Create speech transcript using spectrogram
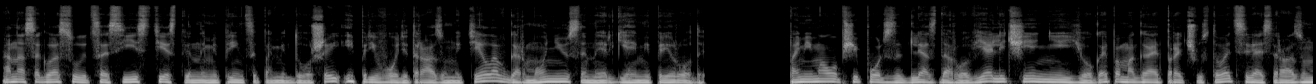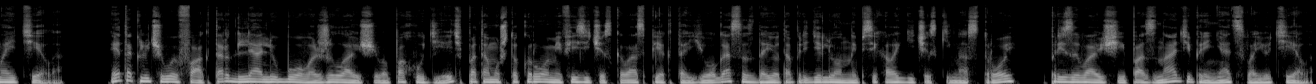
Она согласуется с естественными принципами доши и приводит разум и тело в гармонию с энергиями природы. Помимо общей пользы для здоровья, лечение йогой помогает прочувствовать связь разума и тела. Это ключевой фактор для любого желающего похудеть, потому что кроме физического аспекта йога создает определенный психологический настрой, призывающий познать и принять свое тело.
